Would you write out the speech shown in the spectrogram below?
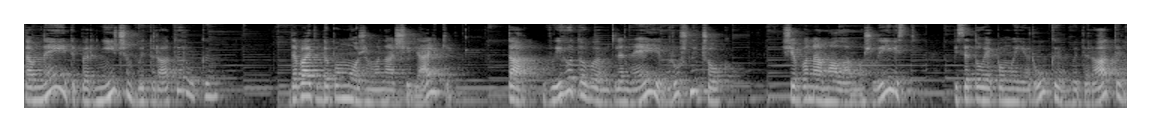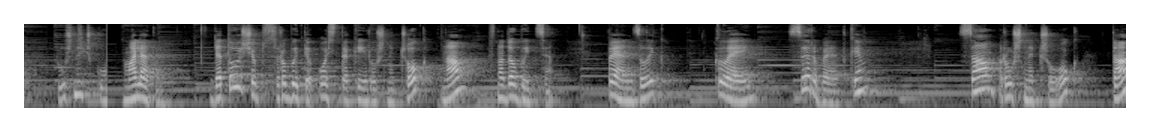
та в неї тепер нічим витирати руки. Давайте допоможемо нашій ляльці та виготовимо для неї рушничок, щоб вона мала можливість після того, як помиє руки, витирати рушничком. Малята. Для того, щоб зробити ось такий рушничок, нам знадобиться пензлик, клей, серветки, сам рушничок та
